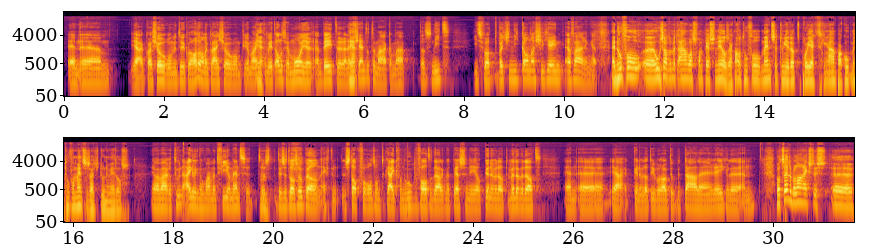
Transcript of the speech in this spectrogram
En ehm, ja, qua showroom natuurlijk. We hadden al een klein showroompje. Maar je probeert alles weer mooier en beter en efficiënter te maken. Maar dat is niet iets wat, wat je niet kan als je geen ervaring hebt. En hoeveel, eh, hoe zat het met aanwas van personeel, zeg maar? Want hoeveel mensen, toen je dat project ging aanpakken, hoe, met hoeveel mensen zat je toen inmiddels? Ja, we waren toen eigenlijk nog maar met vier mensen. Dus, dus het was ook wel een, echt een, een stap voor ons om te kijken van hoe bevalt het dadelijk met personeel? Kunnen we dat? Willen we dat? En eh, ja, kunnen we dat überhaupt ook betalen en regelen? En Wat zijn de belangrijkste eh,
